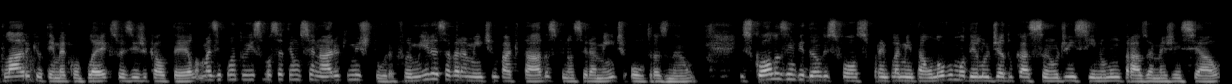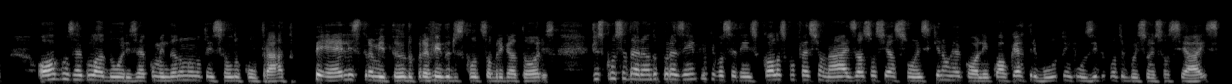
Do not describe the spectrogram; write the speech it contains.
Claro que o tema é complexo, exige cautela, mas enquanto isso você tem um cenário que mistura famílias severamente impactadas financeiramente, outras não, escolas envidando esforços para implementar um novo modelo de educação, de ensino num prazo emergencial, órgãos reguladores recomendando manutenção do contrato, PLs tramitando prevendo descontos obrigatórios, desconsiderando, por exemplo, que você tem escolas confessionais, associações que não recolhem qualquer tributo, inclusive contribuições sociais,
